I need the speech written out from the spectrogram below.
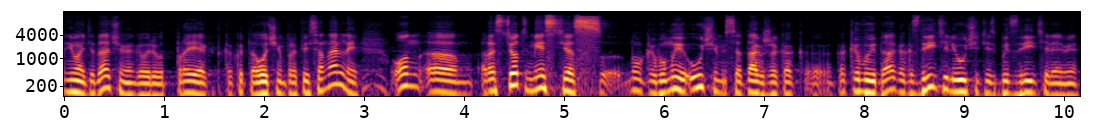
понимаете, да, о чем я говорю, вот проект какой-то очень профессиональный, он э, растет вместе с, ну, как бы мы учимся так же, как, э, как и вы, да, как зрители учитесь быть зрителями,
